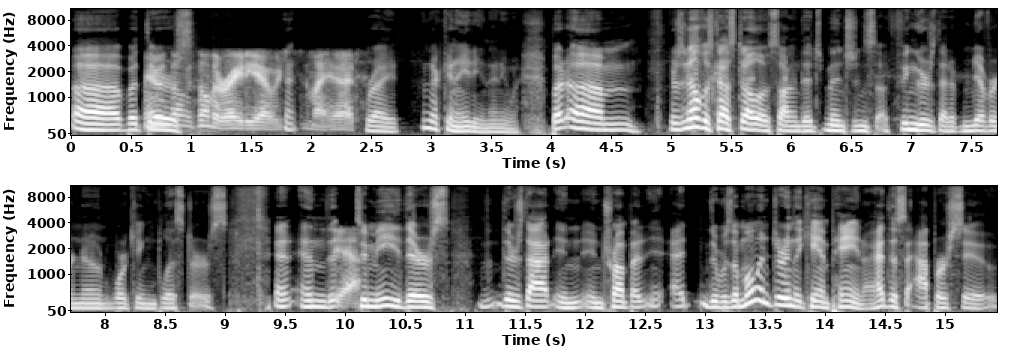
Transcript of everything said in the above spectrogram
Uh, but there's it's on the radio, it's in my head. Right, they're Canadian anyway. But um, there's an Elvis Costello song that mentions uh, fingers that have never known working blisters, and and the, yeah. to me there's there's that in in Trump. At, at, there was a moment during the campaign I had this aperçu,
